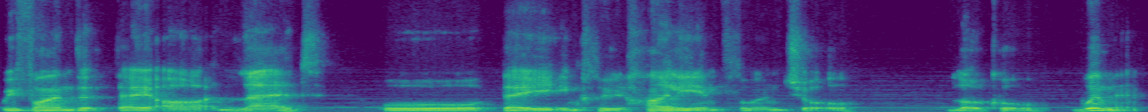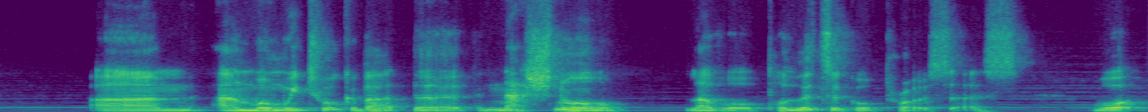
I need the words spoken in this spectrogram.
we find that they are led or they include highly influential local women. Um, and when we talk about the, the national level political process, what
